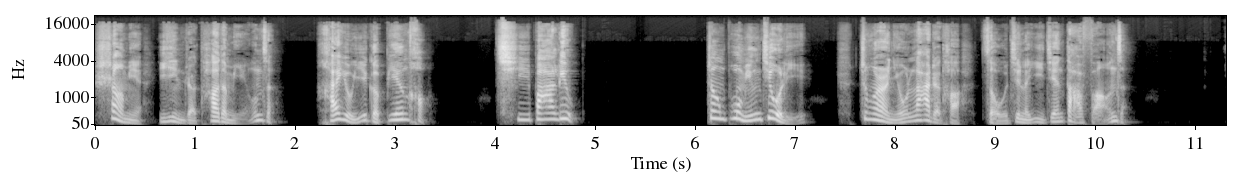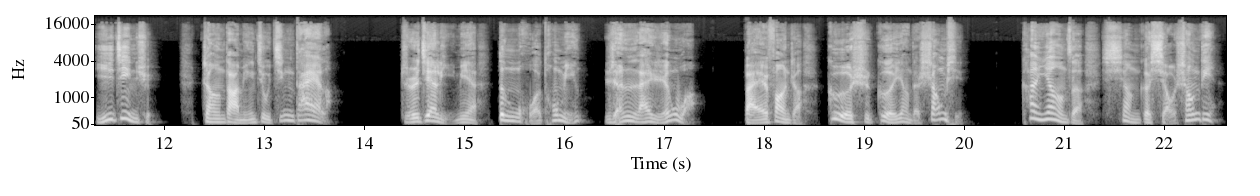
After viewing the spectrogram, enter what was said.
上面印着他的名字，还有一个编号，七八六。正不明就里，郑二牛拉着他走进了一间大房子。一进去，张大明就惊呆了。只见里面灯火通明，人来人往，摆放着各式各样的商品，看样子像个小商店。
